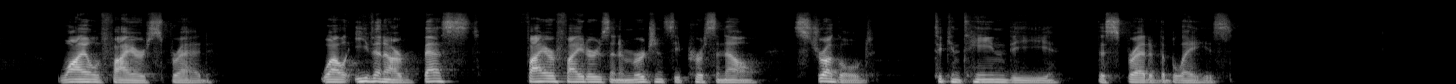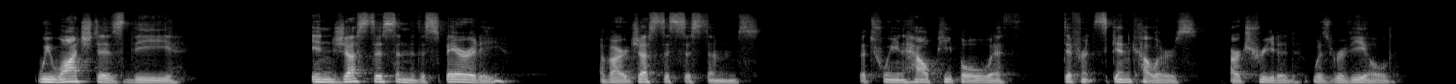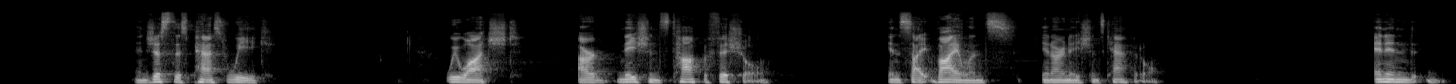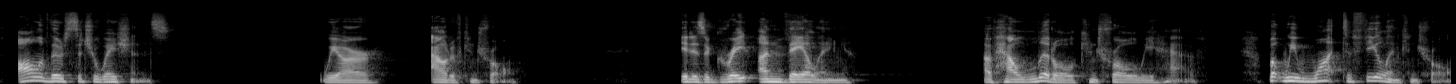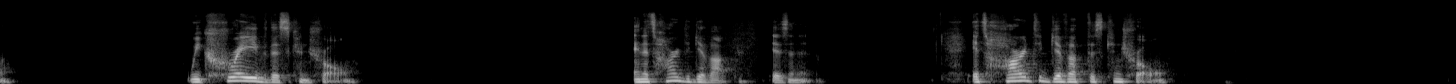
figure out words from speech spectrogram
wildfire spread while even our best firefighters and emergency personnel struggled to contain the, the spread of the blaze we watched as the injustice and the disparity of our justice systems between how people with different skin colors are treated was revealed. And just this past week, we watched our nation's top official incite violence in our nation's capital. And in all of those situations, we are out of control. It is a great unveiling of how little control we have. But we want to feel in control. We crave this control. And it's hard to give up, isn't it? It's hard to give up this control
